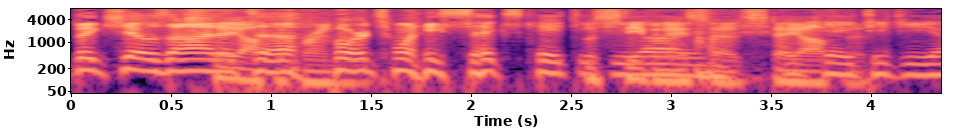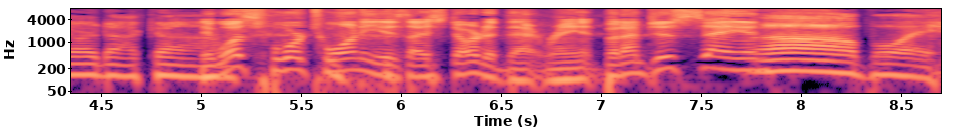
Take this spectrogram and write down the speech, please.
Big show's on Stay at uh, 426 KTGR. what Stephen A. says, stay off it. KTGR.com. It was 420 as I started that rant, but I'm just saying. Oh, boy.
